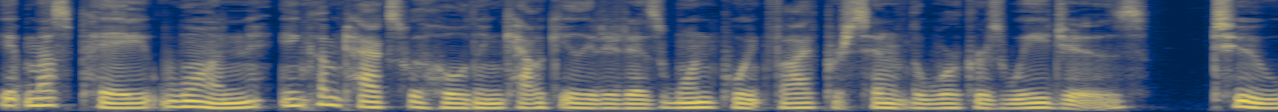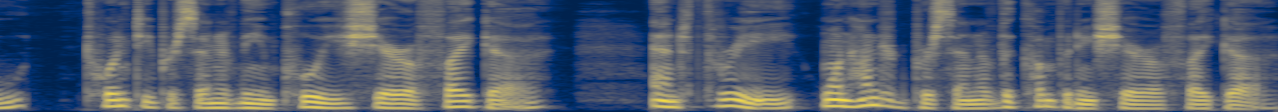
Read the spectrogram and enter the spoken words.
it must pay 1. Income tax withholding calculated as 1.5% of the worker's wages, 2. 20% of the employee's share of FICA, and 3. 100% of the company's share of FICA.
